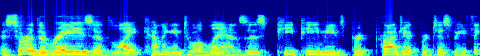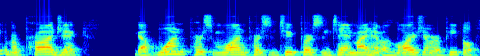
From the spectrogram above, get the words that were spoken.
is sort of the rays of light coming into a lens. This PP means project participant. You think of a project, you got one person, one person, two person, 10, might have a large number of people.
